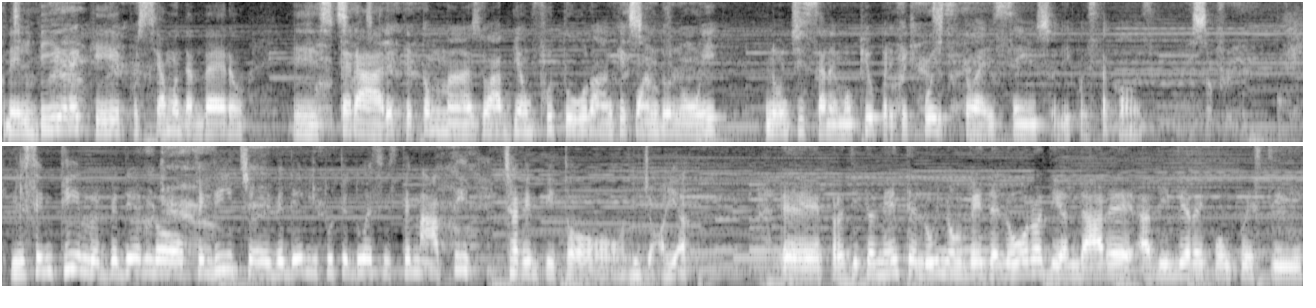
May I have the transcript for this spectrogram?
nel dire che possiamo davvero eh, sperare che Tommaso abbia un futuro anche quando noi non ci saremo più perché questo è il senso di questa cosa il sentirlo, il vederlo felice, il vederli tutti e due sistemati ci ha riempito di gioia. Eh, praticamente lui non vede l'ora di andare a vivere con questi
